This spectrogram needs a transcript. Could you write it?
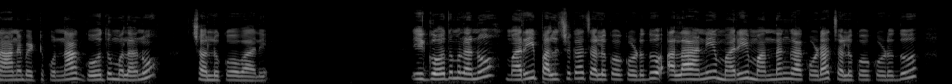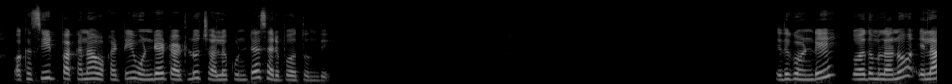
నానబెట్టుకున్న గోధుమలను చల్లుకోవాలి. ఈ గోధుమలను మరీ పలుచగా చల్లుకోకూడదు అలా అని మరీ మందంగా కూడా చల్లుకోకూడదు. ఒక సీట్ పక్కన ఒకటి ఉండేటట్లు చల్లుకుంటే సరిపోతుంది. ఇదిగోండి గోధుమలను ఇలా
